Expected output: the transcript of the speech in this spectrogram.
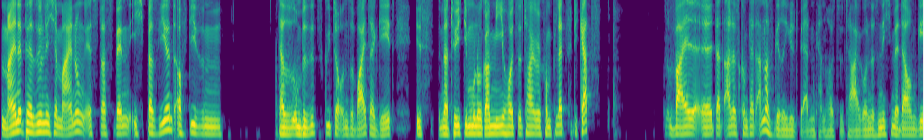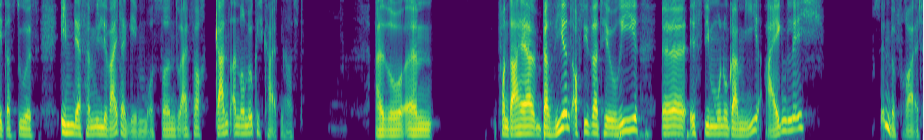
Meine persönliche Meinung ist, dass wenn ich basierend auf diesem, dass es um Besitzgüter und so weiter geht, ist natürlich die Monogamie heutzutage komplett für die Katz. Weil äh, das alles komplett anders geregelt werden kann heutzutage und es nicht mehr darum geht, dass du es in der Familie weitergeben musst, sondern du einfach ganz andere Möglichkeiten hast. Also ähm, von daher, basierend auf dieser Theorie, äh, ist die Monogamie eigentlich sinnbefreit.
